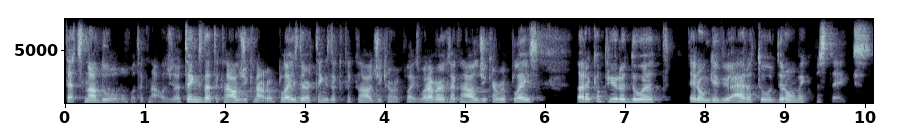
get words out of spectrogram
that's not doable with technology. There are things that technology cannot replace, there are things that technology can replace. Whatever technology can replace, let a computer do it. They don't give you attitude, they don't make mistakes.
